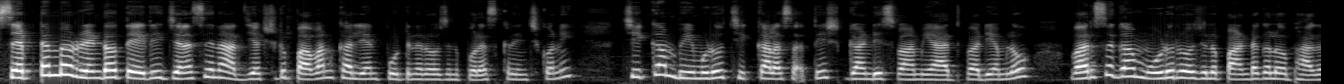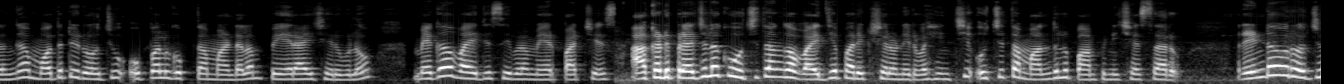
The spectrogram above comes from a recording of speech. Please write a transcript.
సెప్టెంబర్ రెండో తేదీ జనసేన అధ్యక్షుడు పవన్ కళ్యాణ్ పుట్టినరోజును పురస్కరించుకొని చిక్కం భీముడు చిక్కాల సతీష్ గండిస్వామి ఆధ్వర్యంలో వరుసగా మూడు రోజుల పండగలో భాగంగా మొదటి రోజు ఉప్పల్గుప్త మండలం పేరాయి చెరువులో మెగా వైద్య శిబిరం ఏర్పాటు చేసి అక్కడి ప్రజలకు ఉచితంగా వైద్య పరీక్షలు నిర్వహించి ఉచిత మందులు పంపిణీ చేశారు. రెండవ రోజు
